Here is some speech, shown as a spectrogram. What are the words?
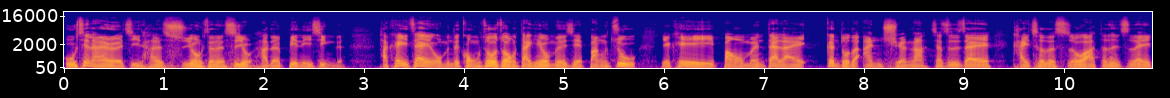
无线蓝牙耳机它的使用真的是有它的便利性的，它可以在我们的工作中带给我们一些帮助，也可以帮我们带来更多的安全啦，像是在开车的时候啊等等之类，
